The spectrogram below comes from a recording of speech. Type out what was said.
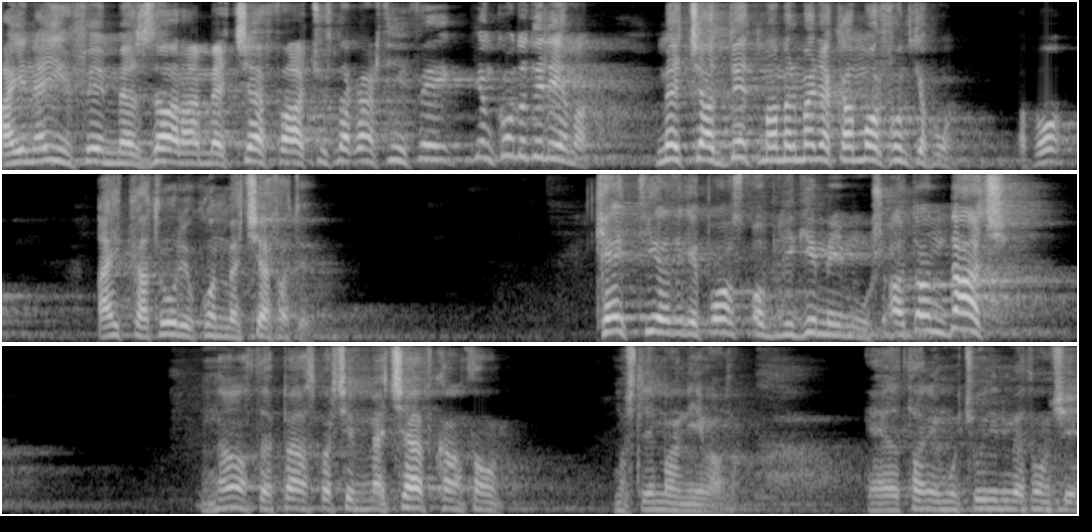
a jena hi n'fe me zor a me qef a, qysh na kanë shti n'fe, janë kon do dilema. Me çat ditë ma merr menja ka marr fund kjo punë. Apo ai katrori u kon me qef aty. Këto tjerat i ke pas obligim me i mush. Ato ndaç, 95% me qef kanë thonë, musliman jam. E edhe tani m'u çu ni me thonë që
